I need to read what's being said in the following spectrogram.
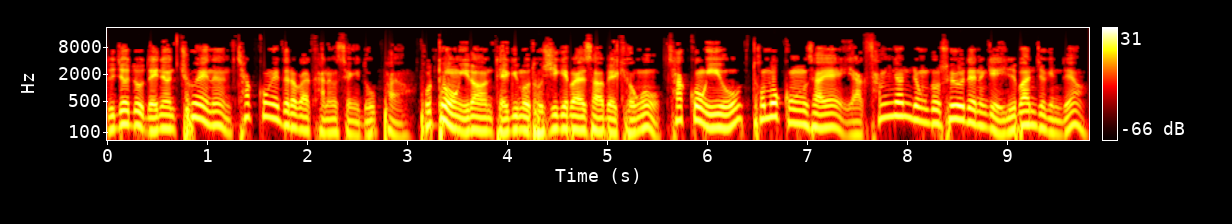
늦어도 내년 초에는 착공에 들어갈 가능성이 높아요. 보통 이런 대규모 도시개발 사업의 경우 착공 이후 토목공사에 약 3년 정도 소요되는 게 일반적인데요.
